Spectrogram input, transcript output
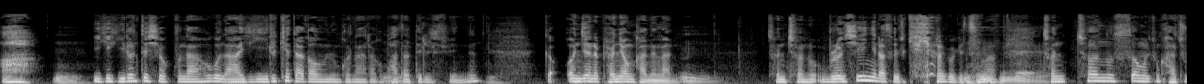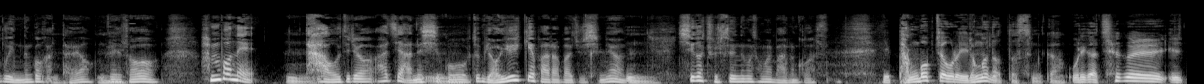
아, 음. 이게 이런 뜻이었구나, 혹은 아, 이게 이렇게 다가오는구나라고 음. 받아들일 수 있는, 그러니까 언제나 변형 가능한 음. 전천후, 물론 시인이라서 이렇게 얘기하는 거겠지만, 네. 전천후성을 좀 가지고 있는 것 같아요. 음. 그래서 한 번에 음. 다 얻으려 하지 않으시고 음. 좀 여유 있게 바라봐 주시면 음. 시가 줄 수 있는 건 정말 많은 것 같습니다. 방법적으로 이런 건 어떻습니까? 우리가 책을 읽,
